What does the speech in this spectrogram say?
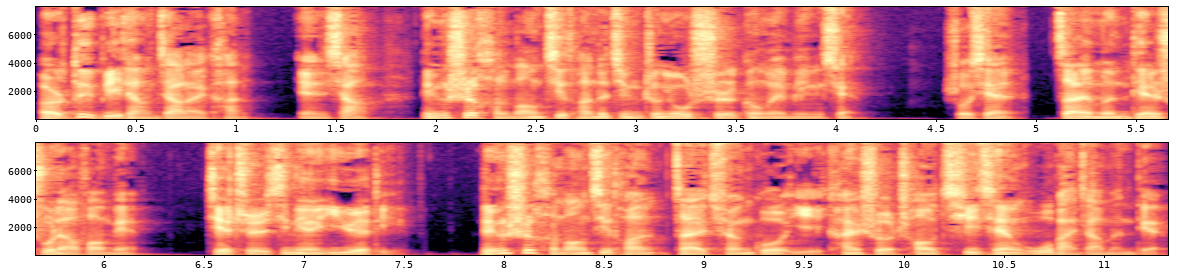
而对比两家来看，眼下零食很忙集团的竞争优势更为明显。首先，在门店数量方面，截止今年一月底，零食很忙集团在全国已开设超7500家门店，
